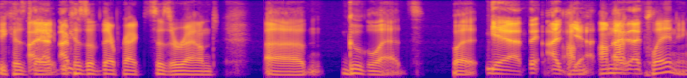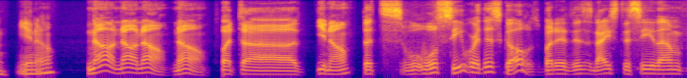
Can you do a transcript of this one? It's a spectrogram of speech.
because they I- because of their practices around um, Google Ads. But yeah, th- I, I'm, yeah. I'm not I- I- complaining. You know. No, no, no, no. But uh, you know, that's we'll we'll see where this goes. But it is nice to see them,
